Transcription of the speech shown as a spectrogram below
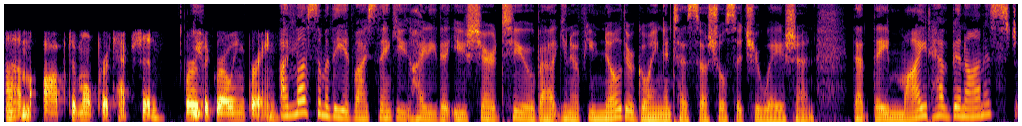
um, optimal protection. for the growing brain. I love some of the advice. Thank you, Heidi, that you shared too about, you know, if you know they're going into a social situation that they might have been honest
